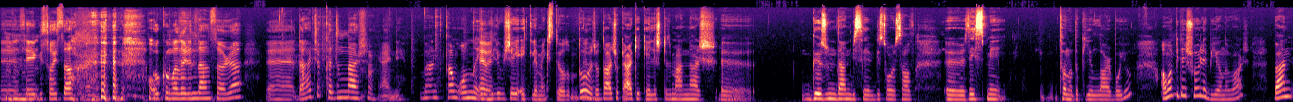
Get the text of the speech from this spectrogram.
e, Sevgi Soysal okumalarından sonra e, daha çok kadınlar yani. Ben de tam onunla evet. ilgili bir şey eklemek istiyordum. Doğru. Evet. Daha çok erkek eleştirmenler e, gözünden bir Sevgi Soysal e, resmi tanıdık yıllar boyu. Ama bir de şöyle bir yanı var. Ben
